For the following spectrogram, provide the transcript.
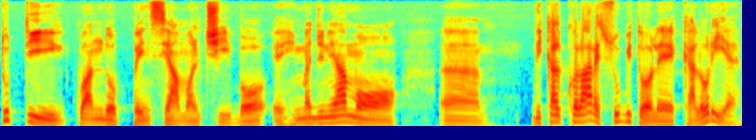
Tutti quando pensiamo al cibo eh, immaginiamo eh, di calcolare subito le calorie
